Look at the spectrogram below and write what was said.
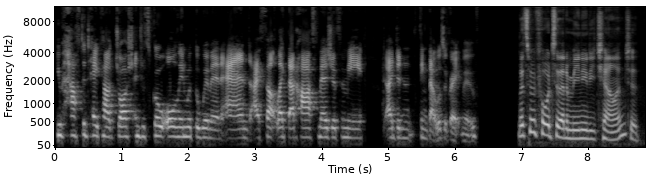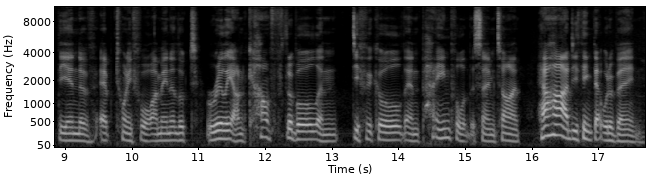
you have to take out Josh and just go all in with the women. And I felt like that half measure for me, I didn't think that was a great move. Let's move forward to that immunity challenge at the end of EP 24. I mean, it looked really uncomfortable and difficult and painful at the same time. How hard do you think that would have been?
